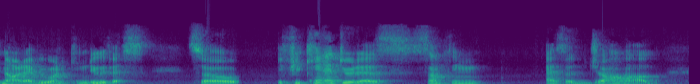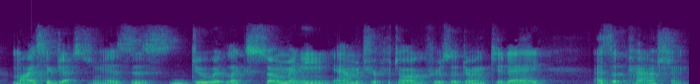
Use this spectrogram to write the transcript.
not everyone can do this. So if you can't do it as something as a job, my suggestion is is do it like so many amateur photographers are doing today as a passion.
